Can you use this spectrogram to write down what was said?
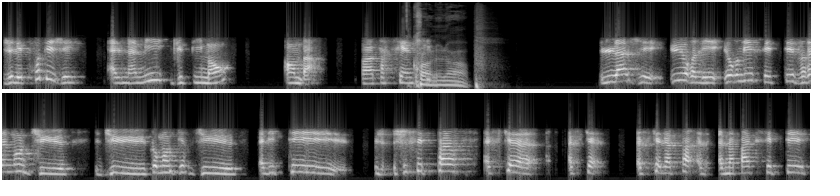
Je l'ai protégée. Elle m'a mis du piment en bas, partie Oh là là. Là, j'ai hurlé. Hurlé, c'était vraiment du, du, comment dire, du, elle était, je, ne sais pas, est-ce que, est-ce que, est-ce qu'elle n'a pas, elle n'a pas accepté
